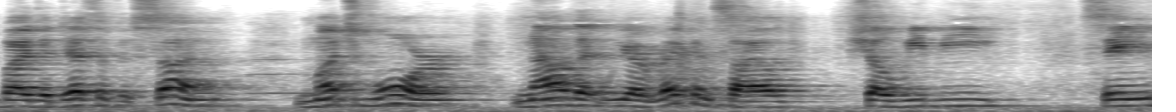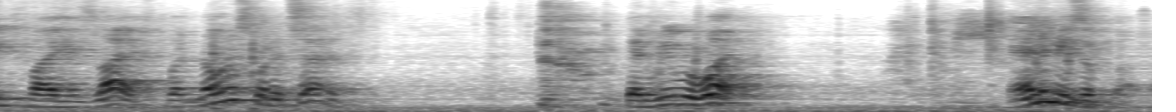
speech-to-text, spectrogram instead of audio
by the death of his Son, much more, now that we are reconciled, shall we be saved by his life. But notice what it says that we were what? Enemies of God.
